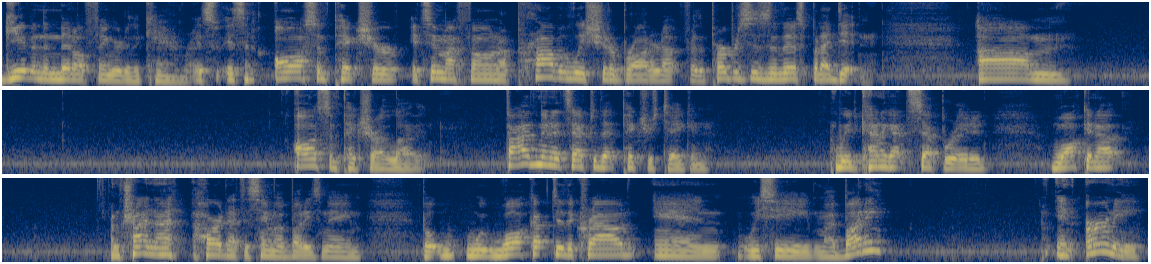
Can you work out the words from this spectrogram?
giving the middle finger to the camera. It's it's an awesome picture. It's in my phone. I probably should have brought it up for the purposes of this, but I didn't. Um, Awesome picture. I love it. Five minutes after that picture's taken, we'd kind of got separated, walking up. I'm trying not hard not to say my buddy's name, but we walk up through the crowd and we see my buddy and Ernie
